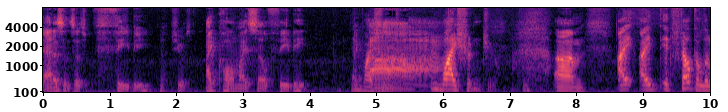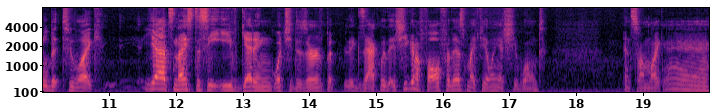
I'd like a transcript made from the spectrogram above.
Addison says Phoebe, she was, I call myself Phoebe. and why shouldn't Ah. you? And why shouldn't you? Um, I, I, it felt a little bit too like, yeah, it's nice to see Eve getting what she deserves, but exactly, is she gonna fall for this? My feeling is she won't. And so I'm like, eh.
